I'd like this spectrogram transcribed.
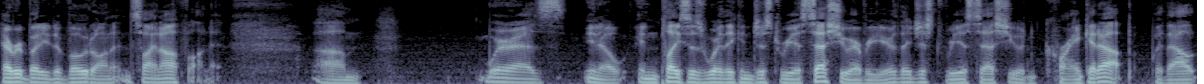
everybody to vote on it and sign off on it. Um, whereas, you know, in places where they can just reassess you every year, they just reassess you and crank it up without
